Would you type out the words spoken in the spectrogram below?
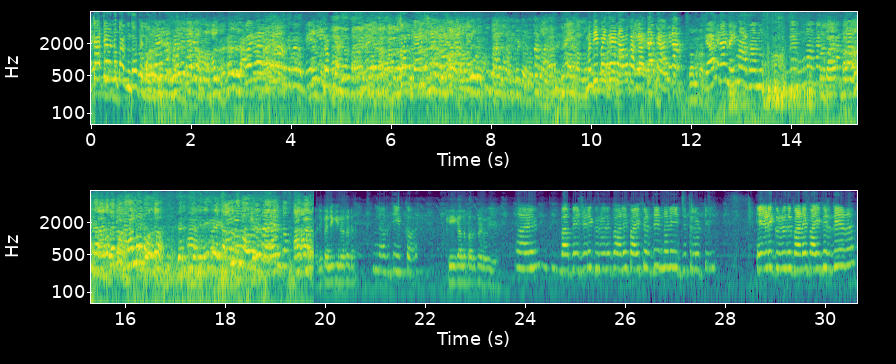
ਚਾਚੇ ਉਹਨੂੰ ਕਰਨ ਦੋ ਪਹਿਲਾਂ। ਚੱਲ ਮਨਦੀਪ ਇੱਥੇ ਨਾ ਕਰ ਲੈ। ਕਿਆ ਹੈ ਨਾ? ਨਹੀਂ ਮਾਰਨਾ ਉਹਨੂੰ। ਮੈਂ ਮੂੰਹ ਨਾਲ ਉਹਨਾਂ ਨੂੰ ਹਾਂਜੀ ਭੈਣ ਜੀ ਕੀ ਨਾਂ ਤੁਹਾਡਾ? ਨਵਦੀਪ ਕੌਰ। ਕੀ ਗੱਲਬਾਤ ਭੈਣ ਹੋਈ ਹੈ? ਹਾਏ ਬਾਬੇ ਜਿਹੜੇ ਗੁਰੂ ਦੇ ਬਾਣੇ ਪਾਈ ਫਿਰਦੇ ਇਹਨਾਂ ਨੇ ਇੱਜ਼ਤ ਲੁੱਟੀ। ਇਹ ਜਿਹੜੇ ਗੁਰੂ ਦੇ ਬਾਣੇ ਪਾਈ ਫਿਰਦੇ ਆ ਨਾ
